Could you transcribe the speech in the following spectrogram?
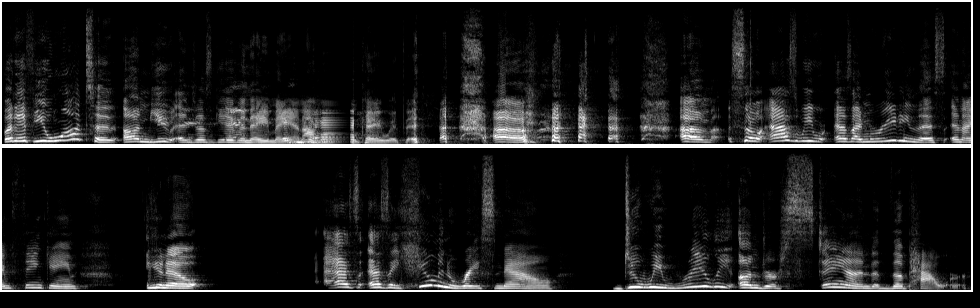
but if you want to unmute and just give an amen, I'm okay with it. um, um, so as we were, as I'm reading this and I'm thinking, you know, as as a human race now, do we really understand the power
